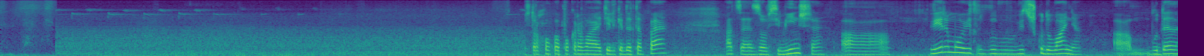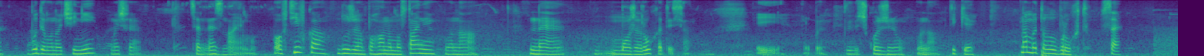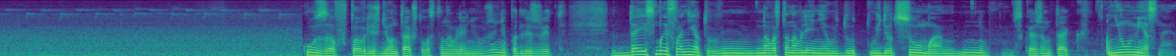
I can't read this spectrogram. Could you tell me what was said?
Страховка покриває тільки ДТП, а це зовсім інше. А віримо у від, в відшкодування. А буде, буде воно чи ні, ми ще це не знаємо. Автівка в дуже поганому стані, вона не може рухатися. І якби, відшкодженню вона тільки на металобрухт. Все. Кузов поврежден так, что восстановлению уже не подлежит. Да и смысла нету. На восстановление уйдут, уйдет сумма, ну, скажем так, неуместная.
